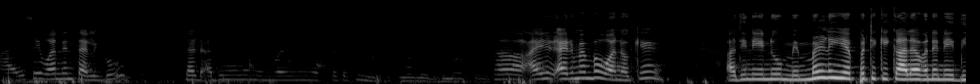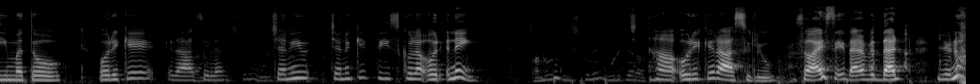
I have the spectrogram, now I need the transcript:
I'll say one in Telugu. That Adinino నేను Uh, I I remember one, okay? అది నేను మిమ్మల్ని ఎప్పటికీ కాలవననే ధీమతో ఒరికే రాసిల చని చనికి తీసుకుల నే हाँ उरिके रासुलू so I say that with that you know.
